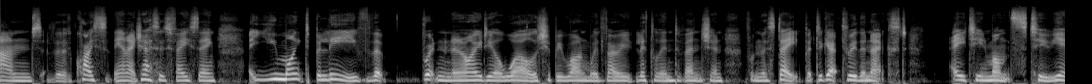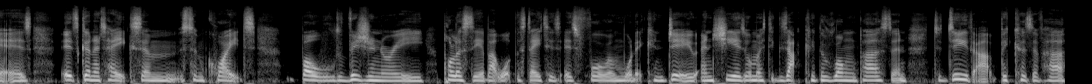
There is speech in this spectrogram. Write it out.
and the crisis that the NHS is facing you might believe that Britain in an ideal world should be run with very little intervention from the state. But to get through the next 18 months, two years, it's going to take some some quite bold, visionary policy about what the state is, is for and what it can do. And she is almost exactly the wrong person to do that because of her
